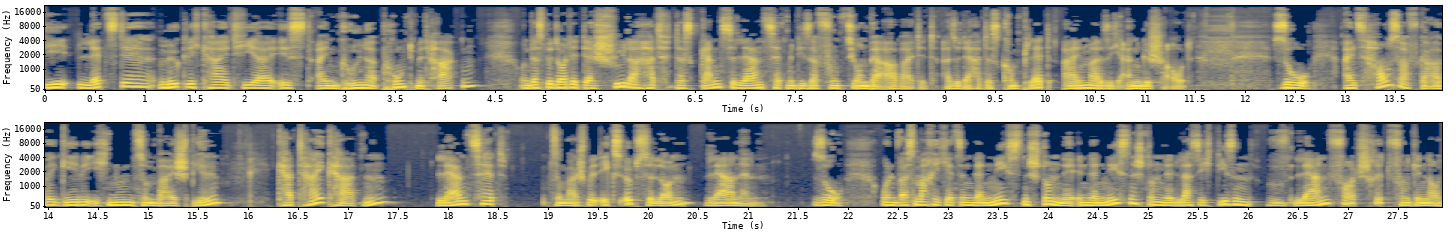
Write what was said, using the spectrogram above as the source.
Die letzte Möglichkeit hier ist ein grüner Punkt mit Haken und das bedeutet, der Schüler hat das ganze Lernset mit dieser Funktion bearbeitet. Also der hat es komplett einmal sich angeschaut. So, als Hausaufgabe gebe ich nun zum Beispiel Karteikarten, Lernset, zum Beispiel XY, lernen. So, und was mache ich jetzt in der nächsten Stunde? In der nächsten Stunde lasse ich diesen Lernfortschritt von genau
